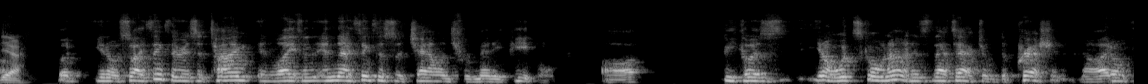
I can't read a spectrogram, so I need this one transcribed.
Yeah. But you know, so I think there is a time in life, and, and I think this is a challenge for many people, uh, because you know what's going on is that's actual depression. Now I don't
